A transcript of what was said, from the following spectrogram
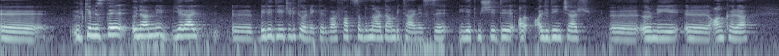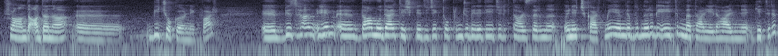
E, ülkemizde önemli yerel e, belediyecilik örnekleri var. Fatsa bunlardan bir tanesi. 77 A- Ali Dinçer e, örneği e, Ankara, şu anda Adana e, birçok örnek var. Ee, Biz hem, hem e, daha model teşkil edecek toplumcu belediyecilik tarzlarını öne çıkartmayı hem de bunları bir eğitim materyali haline getirip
